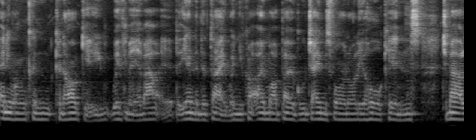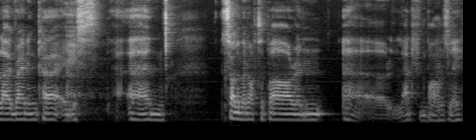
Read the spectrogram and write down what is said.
Anyone can can argue with me about it. But at the end of the day, when you've got Omar Bogle, James Vaughan, Ollie Hawkins, Jamal Lowe, Ronan Curtis, um, Solomon-Otabor, and uh, lad from Barnsley,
